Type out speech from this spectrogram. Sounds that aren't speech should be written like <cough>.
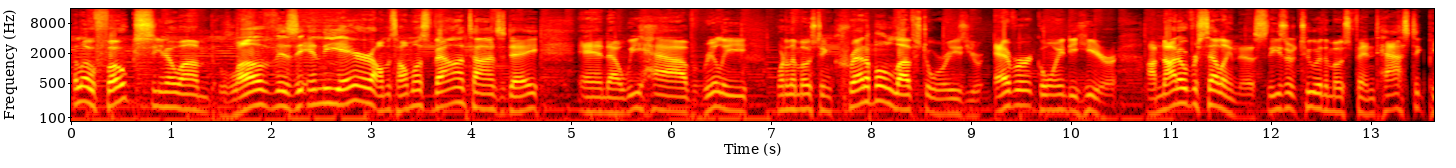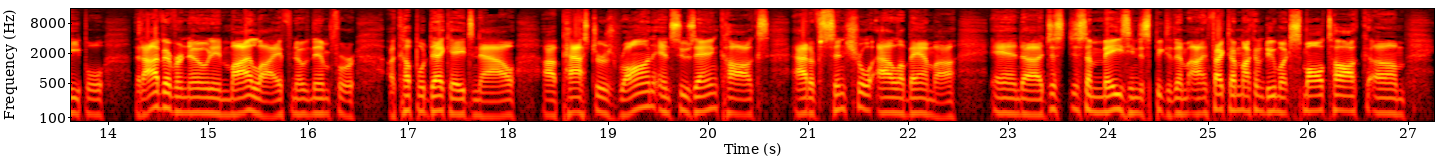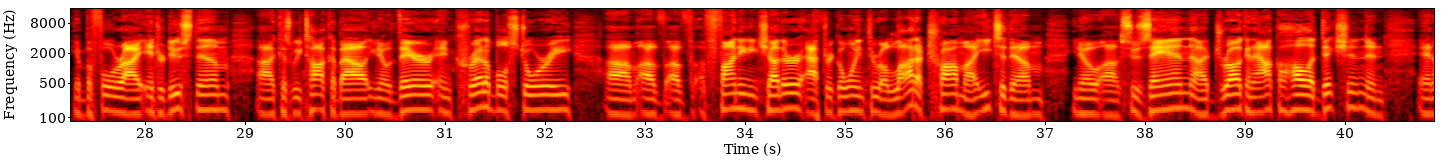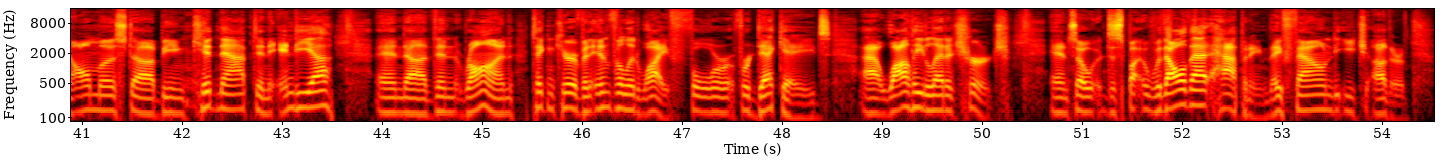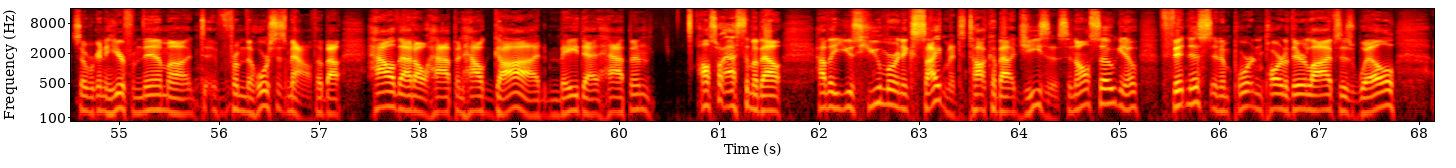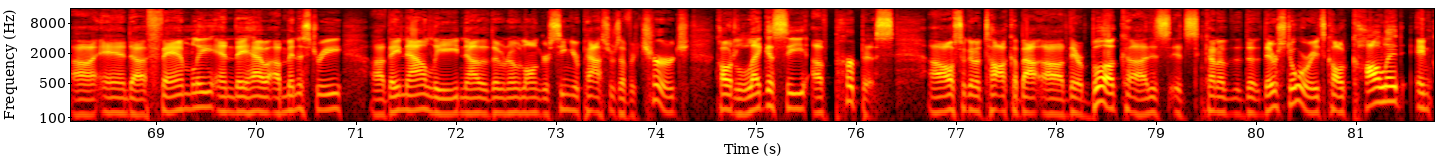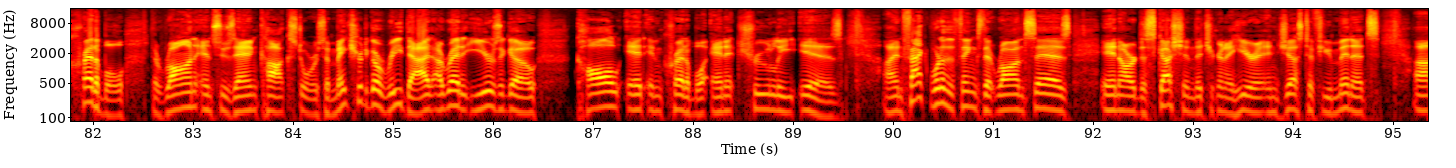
Hello, folks. You know, um, love is in the air. Almost, almost Valentine's Day, and uh, we have really one of the most incredible love stories you're ever going to hear. I'm not overselling this. These are two of the most fantastic people that I've ever known in my life, known them for a couple decades now. Uh, pastors Ron and Suzanne Cox out of Central Alabama, and uh, just just amazing to speak to them. in fact, I'm not going to do much small talk um, you know, before I introduce them because uh, we talk about you know their incredible story um, of, of, of finding each other after going through a lot of trauma. Each of them, you know, uh, Suzanne, uh, drug and alcohol addiction, and and almost uh, being kidnapped in India and uh, then Ron taking care of an invalid wife for for decades uh, while he led a church. And so, despite with all that happening, they found each other. So we're going to hear from them uh, t- from the horse's mouth about how that all happened, how God made that happen also ask them about how they use humor and excitement to talk about jesus and also you know fitness an important part of their lives as well uh, and uh, family and they have a ministry uh, they now lead now that they're no longer senior pastors of a church called legacy of purpose. Uh, also going to talk about uh, their book it's kind of the, their story. It's called call it incredible the ron and suzanne cox story. So make sure to go read that. I read it years ago Call it incredible, and it truly is. In fact, one of the things that Ron says in our discussion that you're going to hear in just a few minutes,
